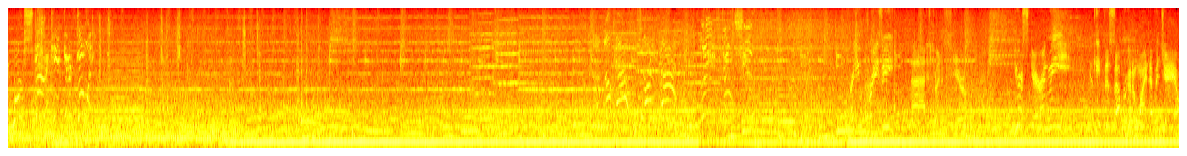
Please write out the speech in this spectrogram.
It won't start. I can't get it going. This up, we're gonna wind up in jail.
